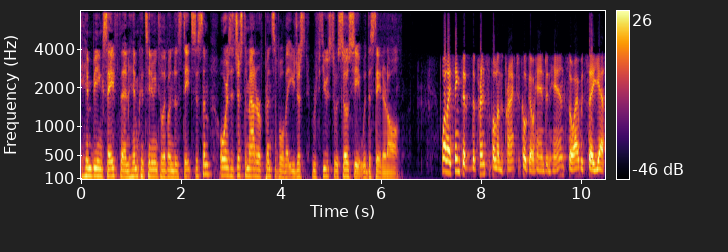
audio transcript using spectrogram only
him being safe than him continuing to live under the state system, or is it just a matter of principle that you just refuse to associate with the state at all? Well, I think that the principle and the practical go hand in hand. So I would say yes,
